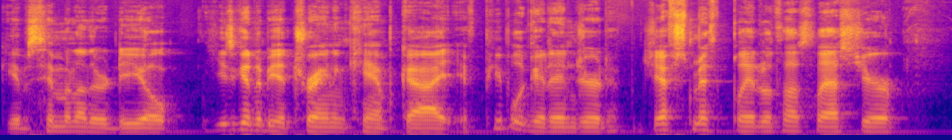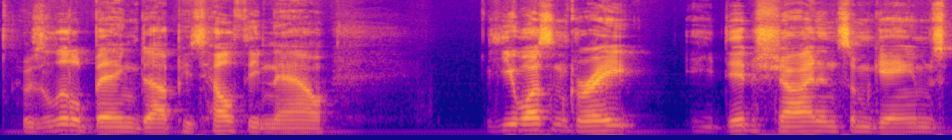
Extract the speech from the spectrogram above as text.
gives him another deal. He's going to be a training camp guy. If people get injured, Jeff Smith played with us last year. He was a little banged up. He's healthy now. He wasn't great. He did shine in some games.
